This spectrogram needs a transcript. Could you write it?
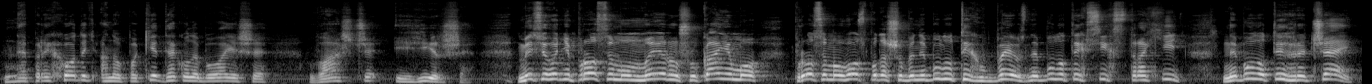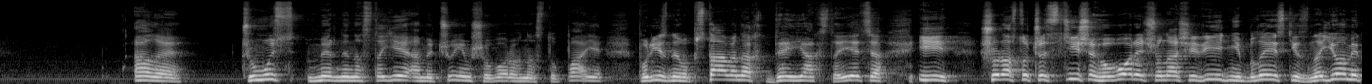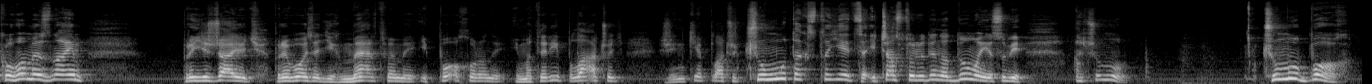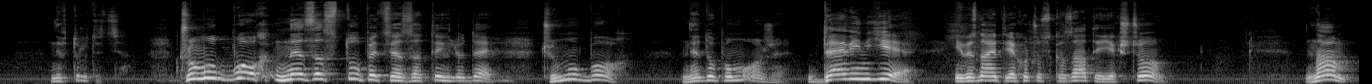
не приходить, а навпаки, деколи буває ще важче і гірше. Ми сьогодні просимо миру, шукаємо, просимо Господа, щоб не було тих вбивств, не було тих всіх страхіть, не було тих речей. Але чомусь мир не настає, а ми чуємо, що ворог наступає по різних обставинах, де і як стається. І щораз то частіше говорять, що наші рідні, близькі, знайомі, кого ми знаємо, приїжджають, привозять їх мертвими, і похорони, і матері плачуть, жінки плачуть. Чому так стається? І часто людина думає собі, а чому? Чому Бог не втрутиться? Чому Бог не заступиться за тих людей? Чому Бог не допоможе? Де Він є? І ви знаєте, я хочу сказати, якщо нам,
